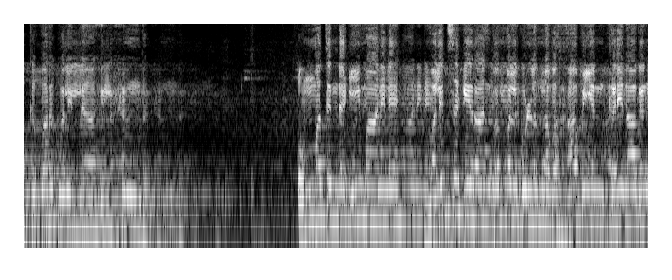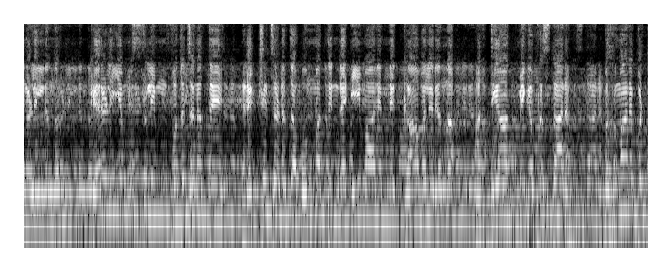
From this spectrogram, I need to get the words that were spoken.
അക്ബർ വലില്ലാഹിൽ ഹംദ്. ഉമ്മത്തിന്റെ ഈമാനിനെ വലിച്ചു കീറാൻ വെമ്പൽ കൊള്ളുന്ന വഹാബിയൻ കരിനാഗങ്ങളിൽ നിന്ന് കേരളീയ മുസ്ലിം പൊതുജനത്തെ രക്ഷിച്ചെടുത്ത ഉമ്മത്തിന്റെ ഈമാനിന് കാവലിരുന്ന ആധ്യാത്മിക പ്രസ്ഥാനം ബഹുമാനപ്പെട്ട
